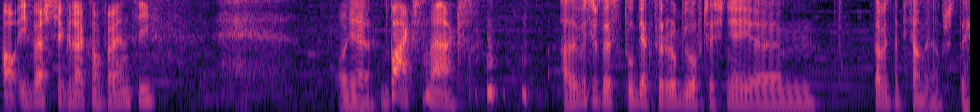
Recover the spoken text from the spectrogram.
O, i wreszcie gra konferencji. O nie. Bugsnax. Ale wiecie, że to jest studia, które robiło wcześniej... Um, tam jest napisane na przykład.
